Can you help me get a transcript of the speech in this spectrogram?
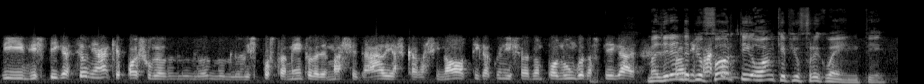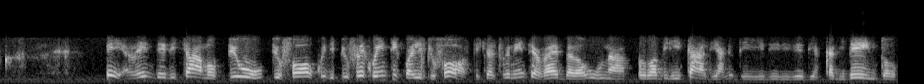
di, di spiegazioni anche poi sull'ispostamento delle masse d'aria a scala sinottica, quindi sarebbe un po' lungo da spiegare. Ma li rende più fatto... forti o anche più frequenti? Beh, rende diciamo, più, più, fo- quindi più frequenti quelli più forti, che altrimenti avrebbero una probabilità di, di, di accadimento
